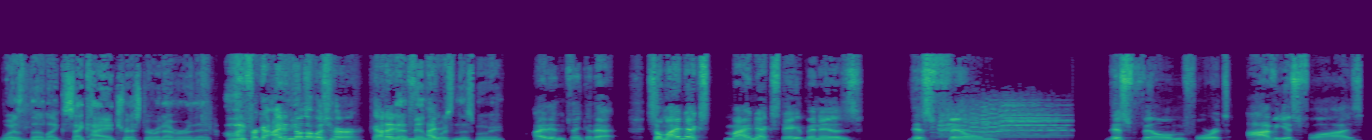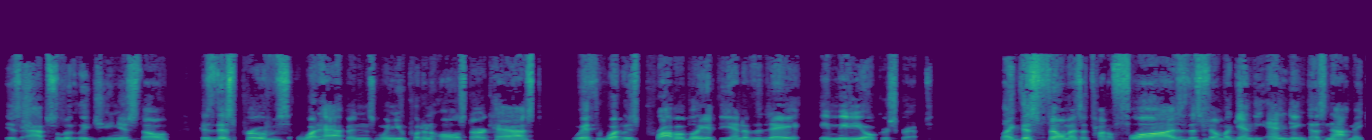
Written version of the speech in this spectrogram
was the like psychiatrist or whatever that Oh, I forgot. I didn't know that was her. God, I Bette didn't. Midler I, was in this movie. I didn't think of that. So my next my next statement is this film this film for its obvious flaws is absolutely genius though because this proves what happens when you put an all-star cast with what was probably at the end of the day a mediocre script. Like this film has a ton of flaws. This film again the ending does not make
